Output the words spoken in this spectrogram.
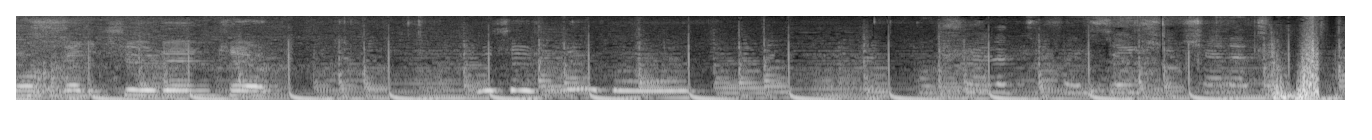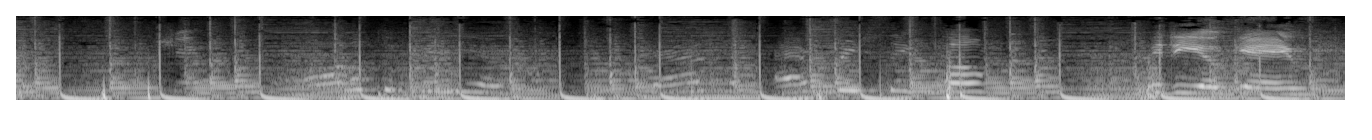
Don't forget to tune in to PlayStation Network. Shout out to PlayStation, shout out to all of the videos, every single video game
